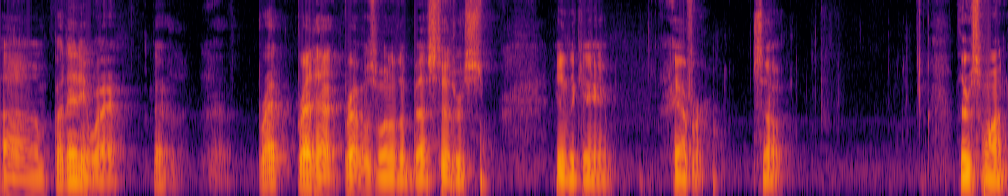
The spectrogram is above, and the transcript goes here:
Um, but anyway, uh, Brett Brett had, Brett was one of the best hitters in the game ever. So there's one.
